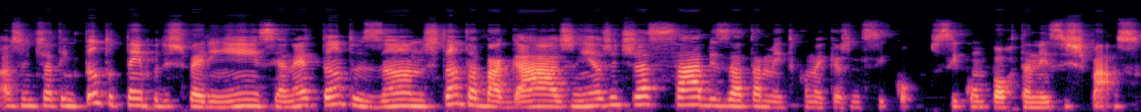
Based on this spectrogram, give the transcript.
a gente já tem tanto tempo de experiência, né? Tantos anos, tanta bagagem, a gente já sabe exatamente como é que a gente se, se comporta nesse espaço.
